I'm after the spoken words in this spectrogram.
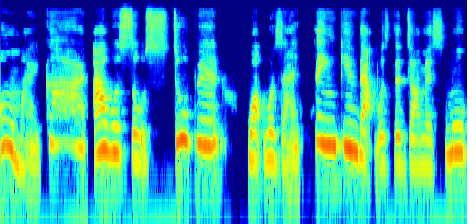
oh my god I was so stupid. What was I thinking? That was the dumbest move.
